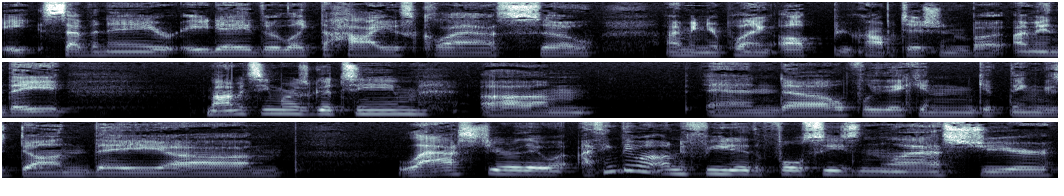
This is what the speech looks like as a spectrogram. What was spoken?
eight, seven A or eight A. They're like the highest class. So, I mean, you're playing up your competition, but I mean, they, Mahomet Seymour is a good team, um, and uh, hopefully they can get things done. They, um, last year they went, I think they went undefeated the full season last year.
